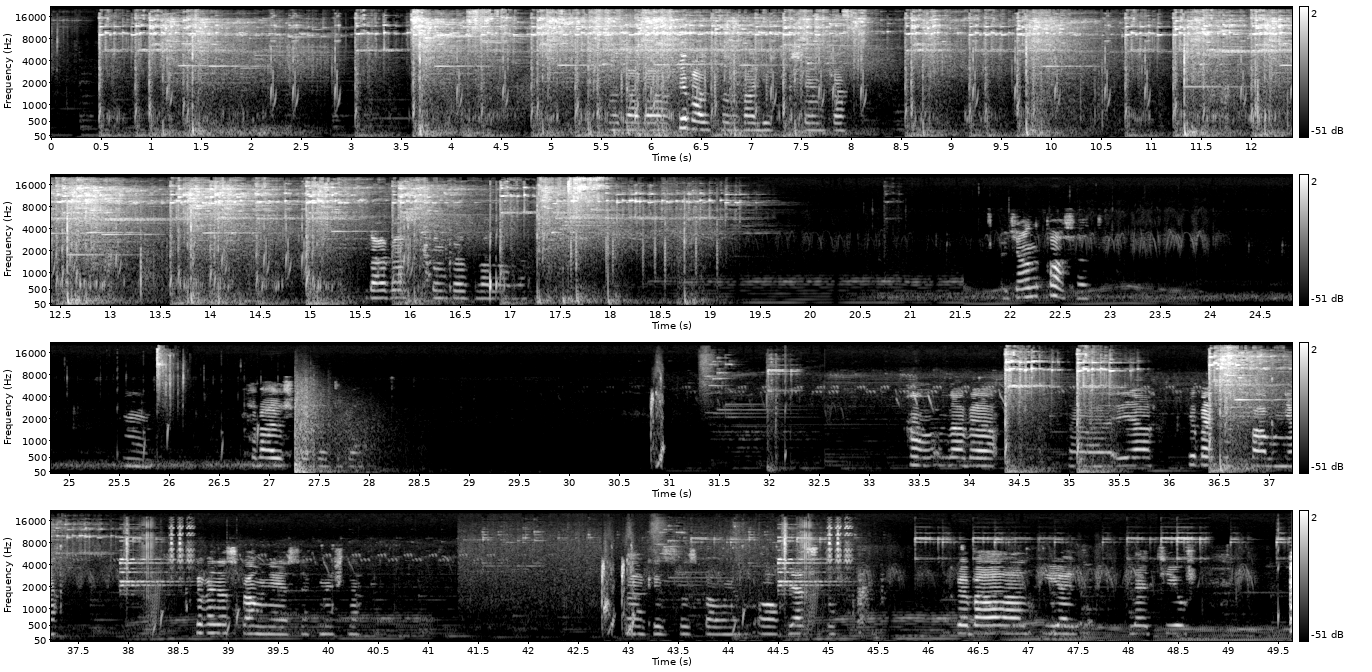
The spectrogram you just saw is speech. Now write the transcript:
Chyba już rozwalił skrzynkę. Dobra, skrzynka rozwalona. Gdzie on poszedł? Hmm. Chyba już wiedzę chyba jestem w spawnie. Chyba na spawnie jest, jak myślę. Tak, jest na spawnie. O, jest tu. Chyba je, leci już.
